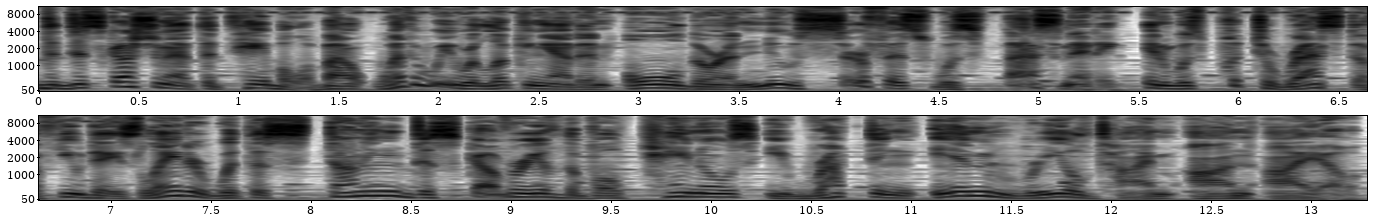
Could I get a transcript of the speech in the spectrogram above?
The discussion at the table about whether we were looking at an old or a new surface was fascinating and was put to rest a few days later with the stunning discovery of the volcanoes erupting in real time on Io.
